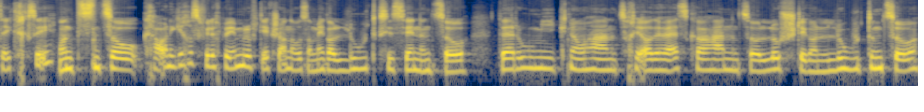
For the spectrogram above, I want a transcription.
gewesen. Und es sind so, keine Ahnung, ich habe das Gefühl, ich bin immer auf die gestanden, die so mega laut waren und so den Raum eingenommen haben und so ein ADHS haben und so lustig und laut und so.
